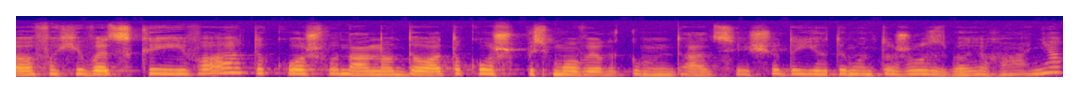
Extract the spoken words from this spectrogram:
е, фахівець з Києва. Також вона надала також письмові рекомендації щодо їх демонтажу зберігання.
